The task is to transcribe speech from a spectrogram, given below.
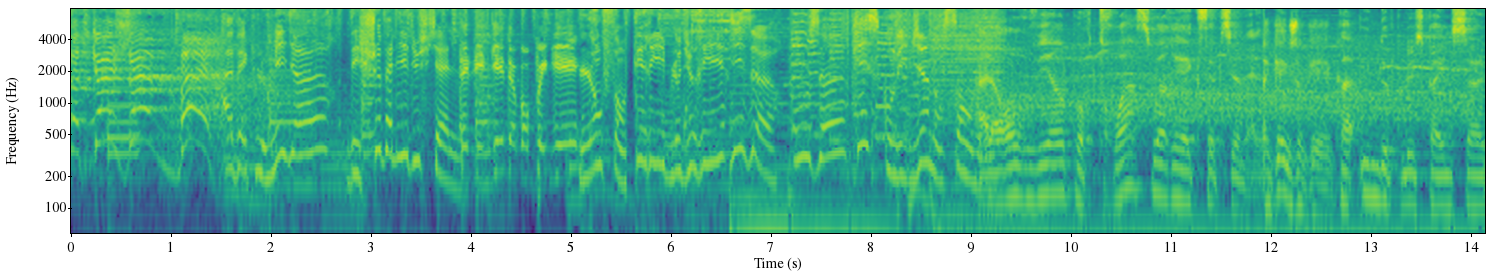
ce que je veux Avec le meilleur des Chevaliers du Ciel. C'est Didier de Montpellier. L'enfant terrible du rire. 10h, 11h, qu'est-ce qu'on est bien ensemble. Alors on revient pour trois soirées exceptionnelles. A gig's a gig. Pas une de plus, pas une seule.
